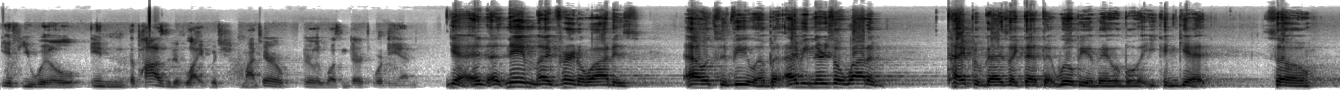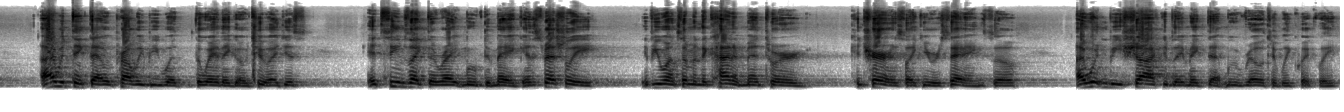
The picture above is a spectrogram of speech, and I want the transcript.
if you will, in the positive light, which Montero clearly wasn't there toward the end. Yeah, a name I've heard a lot is Alex Avila, but I mean, there's a lot of type of guys like that that will be available that you can get. So I would think that would probably be what the way they go too. I just it seems like the right move to make, especially if you want someone to kind of mentor Contreras, like you were saying. So I wouldn't be shocked if they make that move relatively quickly.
